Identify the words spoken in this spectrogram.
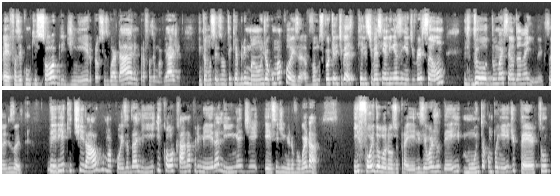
é, fazer com que sobre dinheiro para vocês guardarem para fazer uma viagem, então vocês vão ter que abrir mão de alguma coisa. Vamos supor que, ele tivesse, que eles tivessem a linhazinha de versão do, do Marcelo e da Anaí, né, que são eles dois teria que tirar alguma coisa dali e colocar na primeira linha de esse dinheiro eu vou guardar. E foi doloroso para eles, eu ajudei muito, acompanhei de perto,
